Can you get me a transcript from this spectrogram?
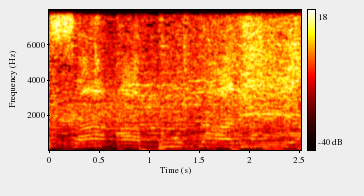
começar a putaria.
